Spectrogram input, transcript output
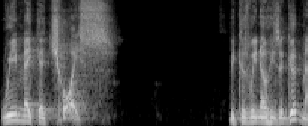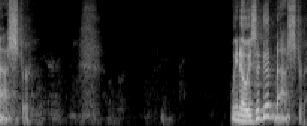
We make a choice because we know he's a good master. We know he's a good master.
